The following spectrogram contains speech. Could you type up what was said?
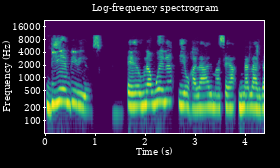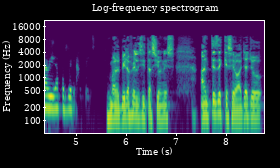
bien vividos. Eh, una buena y ojalá además sea una larga vida por delante. Malvira, felicitaciones. Antes de que se vaya, yo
